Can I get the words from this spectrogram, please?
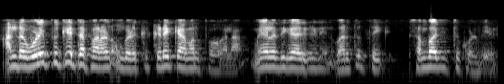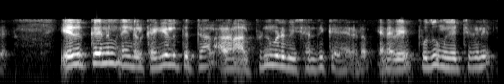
அந்த உழைப்புக்கேற்ற பலன் உங்களுக்கு கிடைக்காமல் போகலாம். மேலதிகாரிகளின் வருத்தத்தை சம்பாதித்துக் கொள்வீர்கள். எதற்கேனும் நீங்கள் கையெழுத்திட்டால் அதனால் பின்விளைவை சந்திக்க நேரிடும். எனவே புது முயற்சிகளில்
